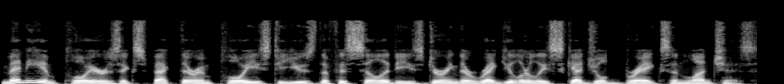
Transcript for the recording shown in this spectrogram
Many employers expect their employees to use the facilities during their regularly scheduled breaks and lunches.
